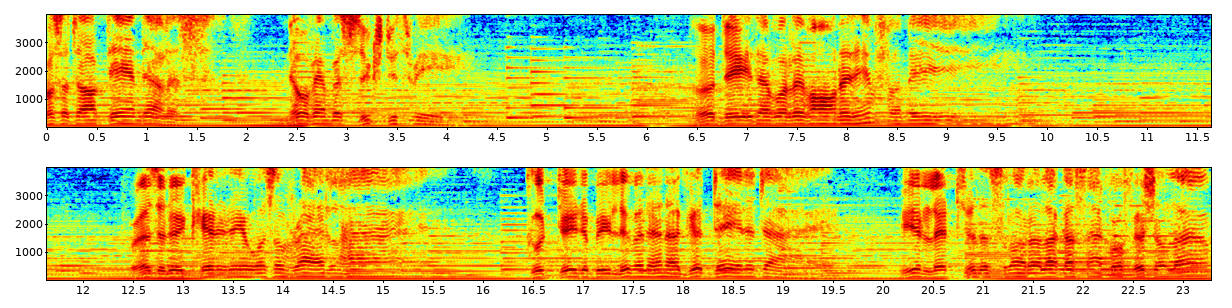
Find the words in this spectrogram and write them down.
Was a dark day in Dallas, November 63. A day that would live on in infamy. President Kennedy was a riding high. Good day to be living and a good day to die. Being led to the slaughter like a sacrificial lamb.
